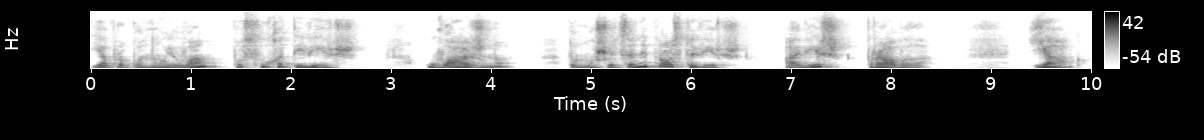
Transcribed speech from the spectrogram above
я пропоную вам послухати вірш. Уважно, тому що це не просто вірш, а вірш правила. Як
